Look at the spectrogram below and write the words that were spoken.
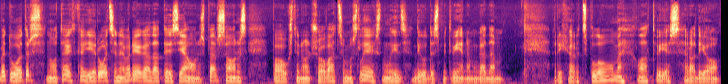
bet otrs noteikt, ka ieroci nevar iegādāties jaunas personas, paaugstinot šo vecuma slieksni līdz 21 gadam. Rihards Plūme, Latvijas radio.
